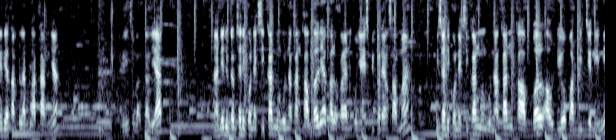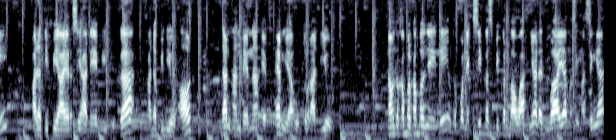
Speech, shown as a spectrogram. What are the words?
ini dia tampilan belakangnya. Ini coba kita lihat. Nah dia juga bisa dikoneksikan menggunakan kabel ya. Kalau kalian mempunyai speaker yang sama, bisa dikoneksikan menggunakan kabel audio partition ini. Ada TV ARC HDMI juga, ada video out, dan antena FM ya untuk radio. Nah untuk kabel-kabelnya ini untuk koneksi ke speaker bawahnya ada dua ya masing-masing ya.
